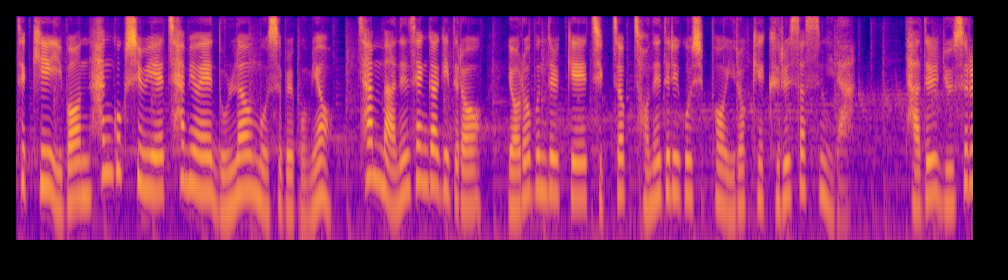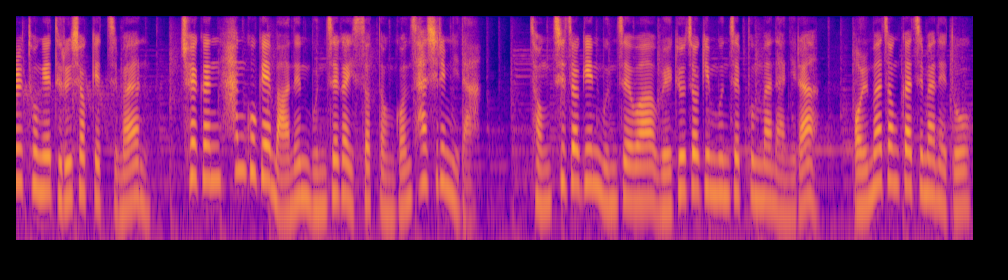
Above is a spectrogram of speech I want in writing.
특히 이번 한국 시위에 참여해 놀라운 모습을 보며 참 많은 생각이 들어 여러분들께 직접 전해드리고 싶어 이렇게 글을 썼습니다. 다들 뉴스를 통해 들으셨겠지만 최근 한국에 많은 문제가 있었던 건 사실입니다. 정치적인 문제와 외교적인 문제뿐만 아니라 얼마 전까지만 해도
